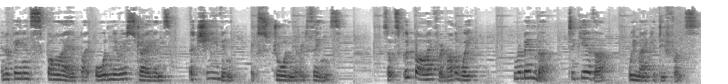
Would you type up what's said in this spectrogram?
and have been inspired by ordinary Australians achieving extraordinary things. So it's goodbye for another week. Remember, together we make a difference.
